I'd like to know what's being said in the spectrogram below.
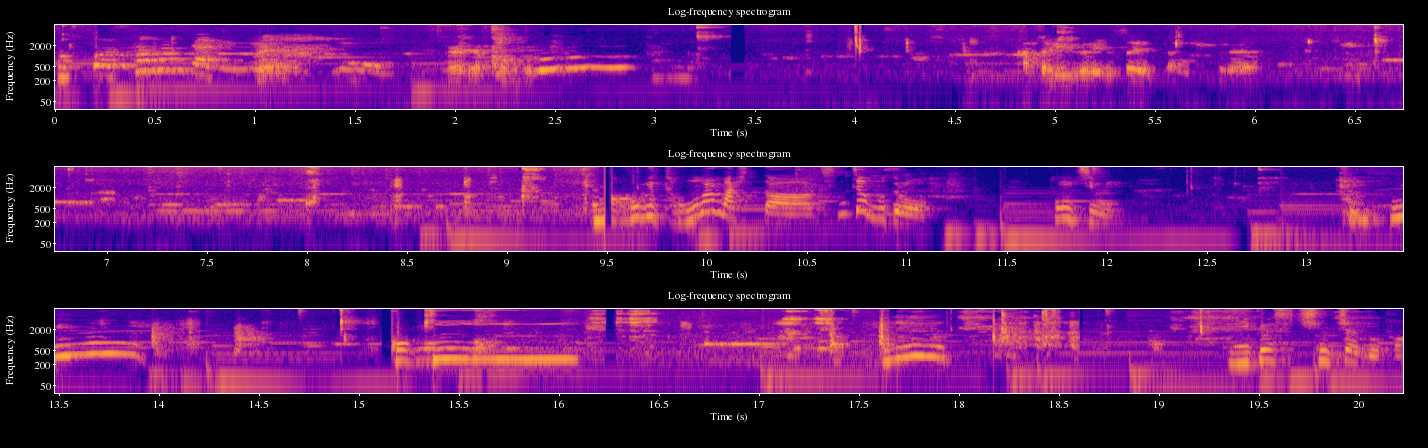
벚꽃 3월달이요. 네. 네. 그래서 갑자기 이거 써있다. 네. 아, 고기 정말 맛있다. 진짜 부드러워. 동치미. 음. 고기. 음. 입에서 진짜 녹아.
